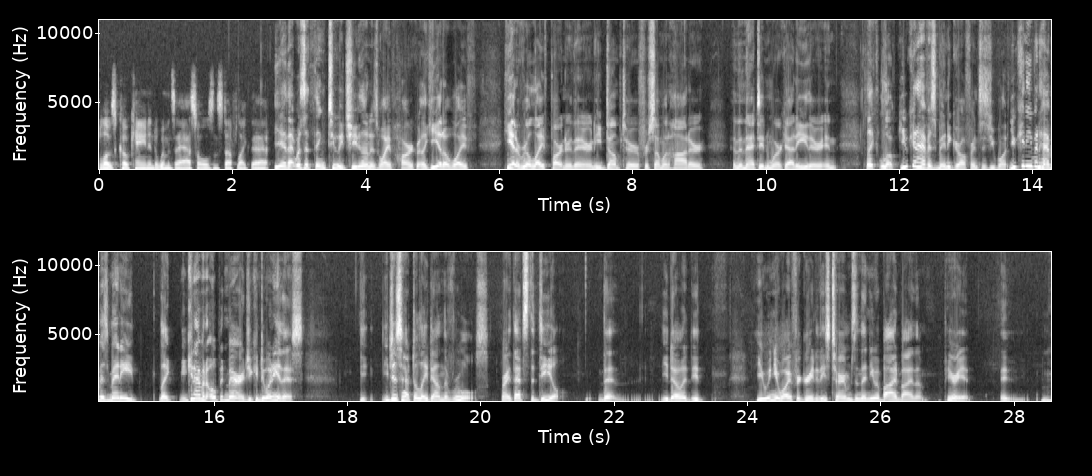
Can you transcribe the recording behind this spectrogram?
blows cocaine into women's assholes and stuff like that. Yeah, that was a thing too. He cheated on his wife hardcore. Like he had a wife, he had a real life partner there, and he dumped her for someone hotter, and then that didn't work out either. And like, look, you can have as many girlfriends as you want. You can even have as many. Like, you can have an open marriage. You can do any of this. You, you just have to lay down the rules, right? That's the deal. That you know, it, it. You and your wife agree to these terms, and then you abide by them. Period. It, hmm.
